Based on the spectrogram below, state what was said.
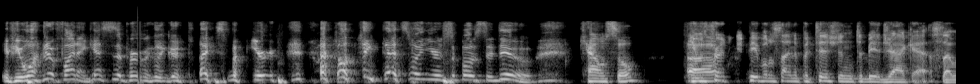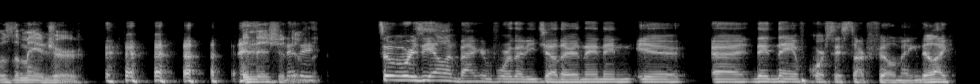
If you wanted to fight, I guess it's a perfectly good place, but you're I don't think that's what you're supposed to do. Counsel. He was uh, trying to get people to sign a petition to be a jackass. That was the major initiative. So we're yelling back and forth at each other, and then then uh, then they of course they start filming. They're like,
